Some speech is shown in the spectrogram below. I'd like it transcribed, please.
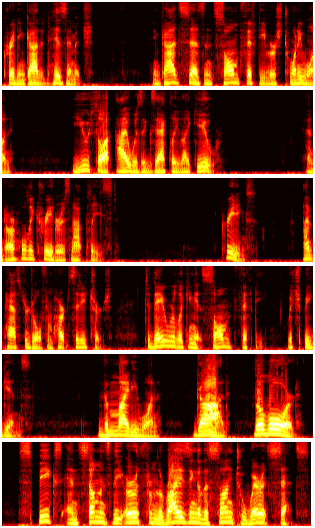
creating God in his image. And God says in Psalm 50, verse 21, You thought I was exactly like you. And our Holy Creator is not pleased. Greetings. I'm Pastor Joel from Heart City Church. Today we're looking at Psalm 50, which begins The Mighty One, God, the Lord, speaks and summons the earth from the rising of the sun to where it sets.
